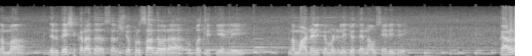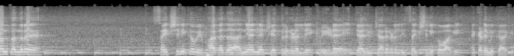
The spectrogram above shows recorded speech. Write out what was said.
ನಮ್ಮ ನಿರ್ದೇಶಕರಾದ ಸರ್ ಶಿವಪ್ರಸಾದ್ ಅವರ ಉಪಸ್ಥಿತಿಯಲ್ಲಿ ನಮ್ಮ ಆಡಳಿತ ಮಂಡಳಿ ಜೊತೆ ನಾವು ಸೇರಿದ್ವಿ. ಕಾರಣ ಅಂತಂದರೆ ಶೈಕ್ಷಣಿಕ ವಿಭಾಗದ ಅನ್ಯಾನ್ಯ ಕ್ಷೇತ್ರಗಳಲ್ಲಿ ಕ್ರೀಡೆ ಇತ್ಯಾದಿ ವಿಚಾರಗಳಲ್ಲಿ ಶೈಕ್ಷಣಿಕವಾಗಿ ಅಕಾಡೆಮಿಕ್ ಆಗಿ.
